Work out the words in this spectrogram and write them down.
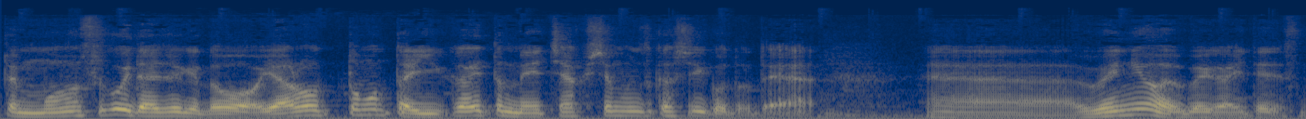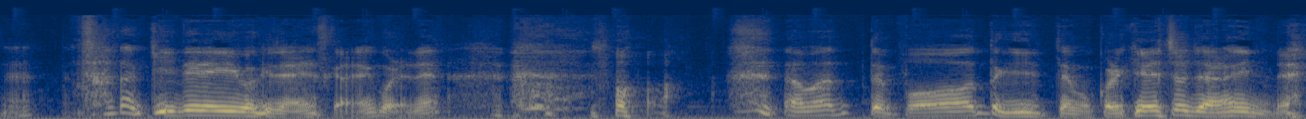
てものすごい大事だけどやろうと思ったら意外とめちゃくちゃ難しいことで、えー、上には上がいてですね。ただ聞いてりゃいいわけじゃないですからねこれね。黙ってぽーっと聞いてもこれ傾聴じゃないんで。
